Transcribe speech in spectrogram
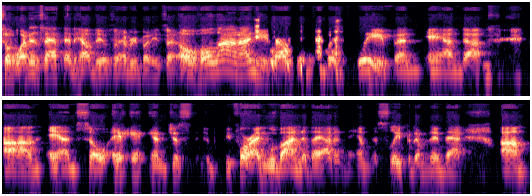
so what is that that help? Is everybody said, "Oh, hold on, I need help with sleep," and and uh, um, and so and, and just before I move on to that and, and the sleep and everything that, um,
